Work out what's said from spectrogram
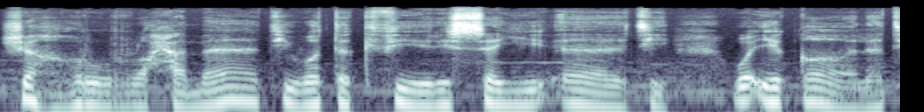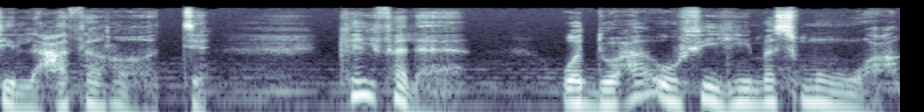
شهر الرحمات وتكثير السيئات وإقالة العثرات. كيف لا؟ والدعاء فيه مسموع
